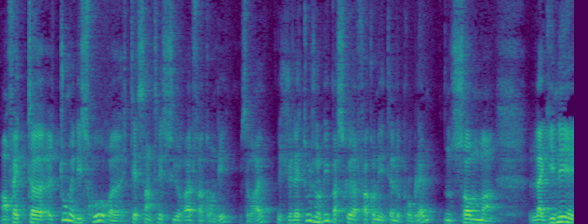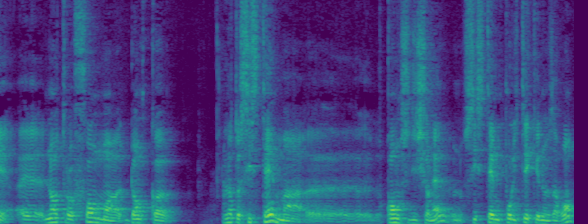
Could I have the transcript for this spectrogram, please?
en fait, euh, tous mes discours euh, étaient centrés sur Alpha Condé, c'est vrai. Je l'ai toujours dit parce que Alpha Condé était le problème. Nous sommes, euh, la Guinée, notre forme, donc, notre système constitutionnel, le système politique que nous avons,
